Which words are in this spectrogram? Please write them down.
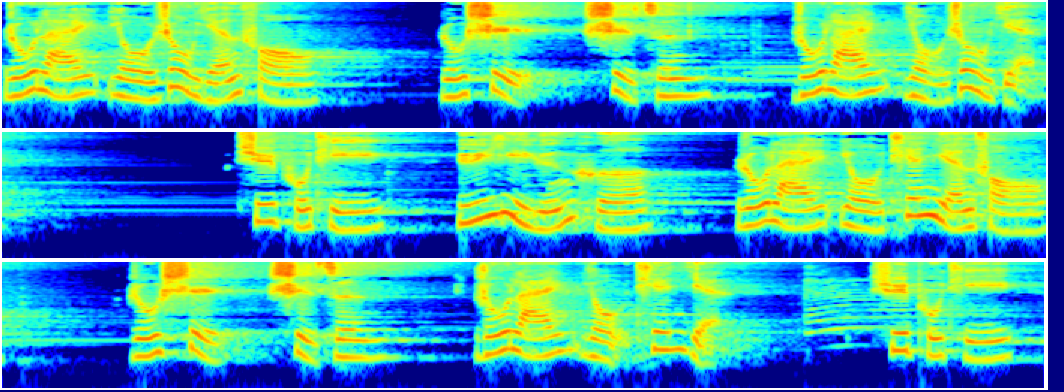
如来有肉眼否？如是，世尊。如来有肉眼。须菩提，于意云何？如来有天眼否？如是，世尊。如来有天眼。须菩提。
